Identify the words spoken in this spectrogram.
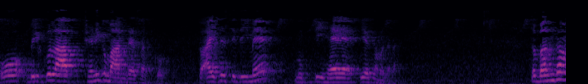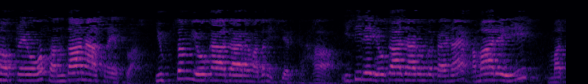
वो बिल्कुल आप क्षणिक मान रहे सबको। तो ऐसी स्थिति में मुक्ति है यह समझना। तो बंध मोक्षयो संतान आश्रयत्व युक्तम योगाचार मत इत्यर्थ। इसीलिए योगाचारों का कहना है हमारे ही मत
